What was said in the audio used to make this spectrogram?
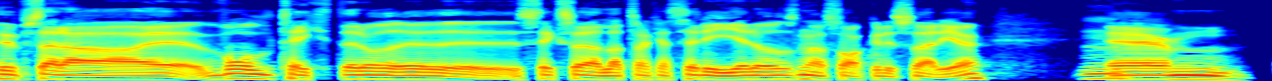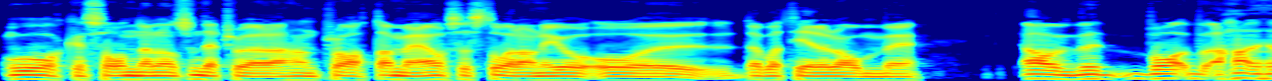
typ såhär, eh, våldtäkter och eh, sexuella trakasserier och sådana saker i Sverige. Ehm, och Åkesson eller något sånt där tror jag han pratar med och så står han ju och, och debatterar om eh, Ja, han,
